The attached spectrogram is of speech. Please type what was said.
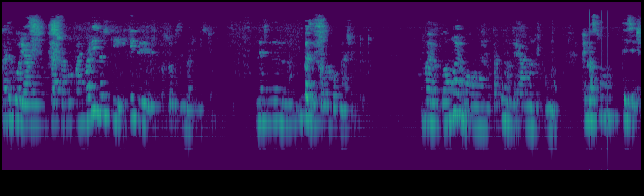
категоріям перша група інвалідності і діти особи з інвалідністю. Не, без вікових обмежень тут. Ми плануємо таку матеріальну допомогу. Яка сума? Тисяча.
